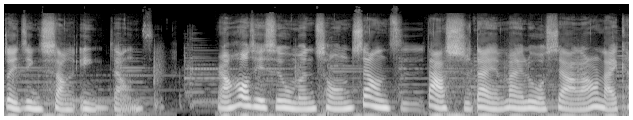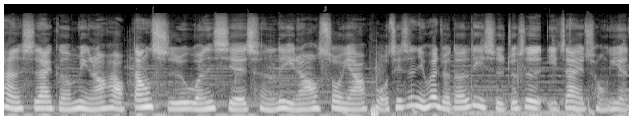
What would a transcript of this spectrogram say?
最近上映这样子。然后其实我们从这样子大时代脉络下，然后来看时代革命，然后还有当时文协成立，然后受压迫，其实你会觉得历史就是一再重演。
